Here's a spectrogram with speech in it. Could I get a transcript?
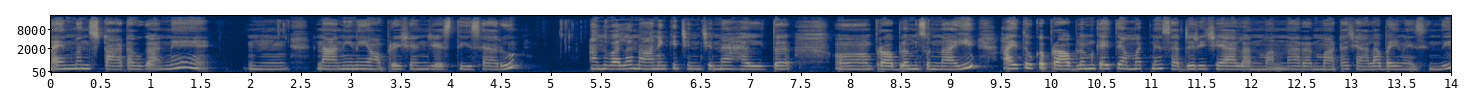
nine month start అవగానే నానిని ఆపరేషన్ చేసి తీశారు. అందువల్ల నానికి చిన్న చిన్న హెల్త్ ప్రాబ్లమ్స్ ఉన్నాయి. అయితే ఒక ప్రాబ్లంకి అయితే అమ్మటినే సర్జరీ చేయాలనమన్నారనమాట. చాలా భయం వేసింది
